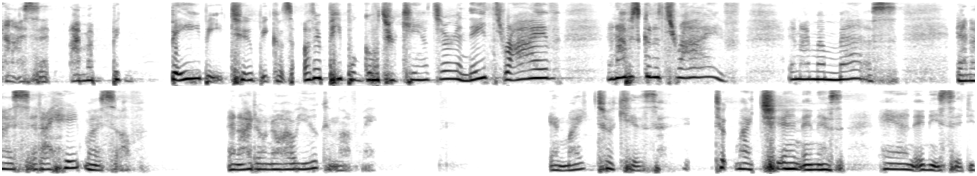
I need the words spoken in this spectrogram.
And I said, I'm a big baby too, because other people go through cancer and they thrive, and I was going to thrive, and I'm a mess. And I said, I hate myself and I don't know how you can love me. And Mike took his took my chin in his hand and he said,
